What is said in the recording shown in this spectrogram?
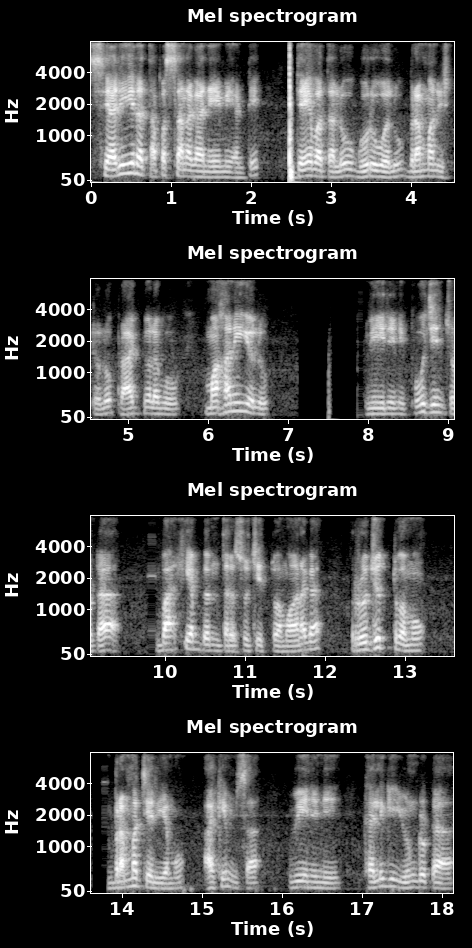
శరీర తపస్సు అనగానేమి అంటే దేవతలు గురువులు బ్రహ్మనిష్ఠులు ప్రాజ్ఞులకు మహనీయులు వీరిని పూజించుట బాహ్యభ్యంతర శుచిత్వము అనగా రుజుత్వము బ్రహ్మచర్యము అహింస వీనిని కలిగి యుండుట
